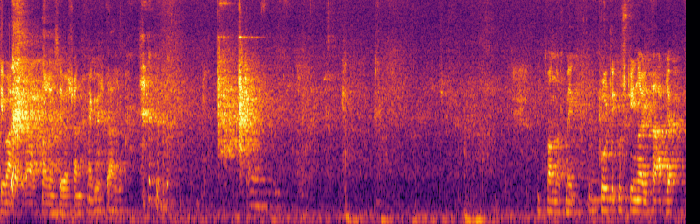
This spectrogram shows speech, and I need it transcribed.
kíváncsi rá, nagyon szívesen megvizsgáljuk. Itt vannak még kultikus kínai tárgyak.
